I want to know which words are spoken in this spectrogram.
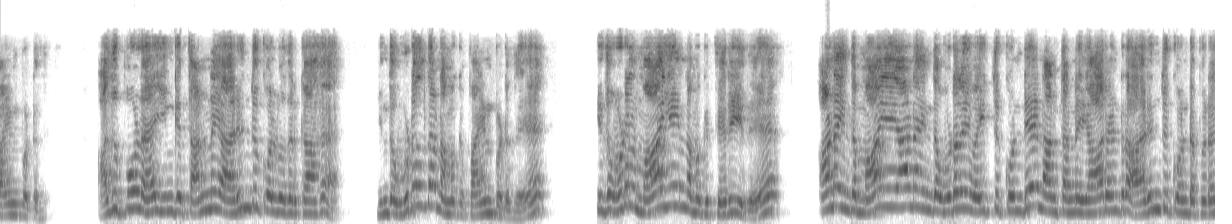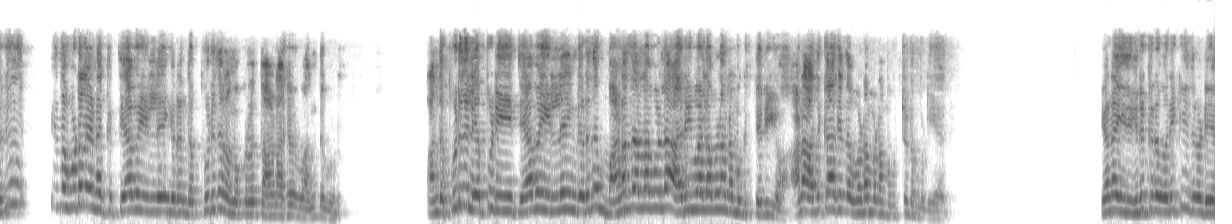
பயன்பட்டது. அது போல இங்கு தன்னை அறிந்து கொள்வதற்காக இந்த உடல் தான் நமக்கு பயன்படுது. இந்த உடல் மாயைன்னு நமக்கு தெரியுது. ஆனா இந்த மாயையான இந்த உடலை வைத்துக்கொண்டே நான் தன்னை யார் என்று அறிந்து கொண்ட பிறகு இந்த உடல் எனக்கு தேவையில்லைங்கிற அந்த புரிதல் நமக்குள்ள தானாகவே வந்துவிடும். அந்த புரிதல் எப்படி தேவையில்லைங்கிறது மனதளவுல அறிவளவுல நமக்கு தெரியும். ஆனா அதுக்காக இந்த உடம்பை நம்ம விட்டுட முடியாது. ஏன்னா இது இருக்கிற வரைக்கும் இதனுடைய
